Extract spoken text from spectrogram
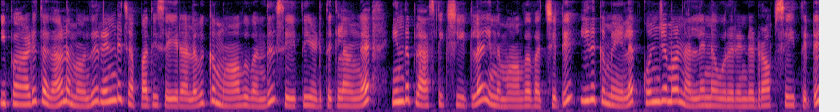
இப்போ அடுத்ததாக நம்ம வந்து ரெண்டு சப்பாத்தி செய்கிற அளவுக்கு மாவு வந்து சேர்த்து எடுத்துக்கலாங்க. இந்த பிளாஸ்டிக் ஷீட்டில் இந்த மாவை வச்சுட்டு இதுக்கு மேலே கொஞ்சமாக நல்லெண்ணெய் ஒரு ரெண்டு ட்ராப் சேர்த்துட்டு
